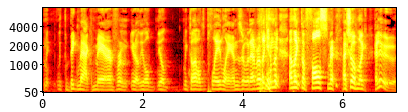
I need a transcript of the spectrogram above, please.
like the Big Mac mayor from you know the old the old McDonald's Playlands or whatever. Like I'm, I'm like the false mayor. I show up I'm like, hello.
